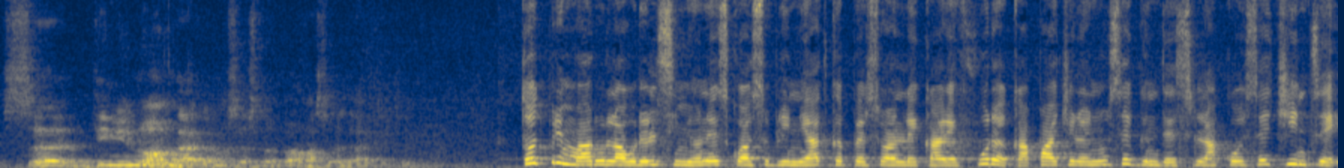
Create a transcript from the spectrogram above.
să diminuăm, dacă nu să stopăm astfel de atitudini. Tot primarul Aurel Simionescu a subliniat că persoanele care fură capacele nu se gândesc la consecințe,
